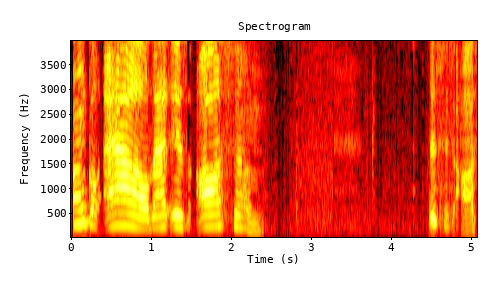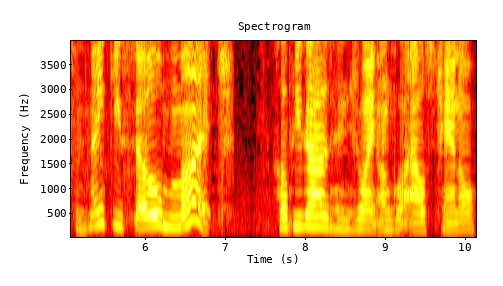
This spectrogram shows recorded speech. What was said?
Uncle Al, that is awesome. This is awesome. Thank you so much. Hope you guys enjoy Uncle Al's channel.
